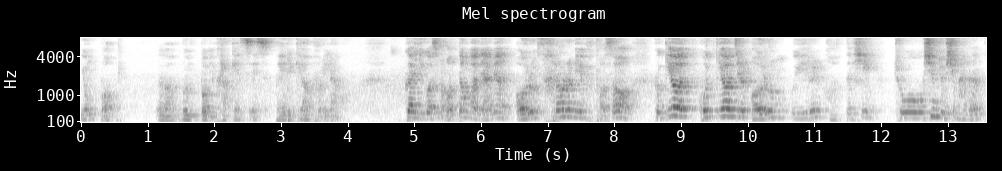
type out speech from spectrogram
용법, 어, 문법이 그렇게 쓰였어. very careful이라고. 그러니까 이것은 어떤 거냐면 얼음 살얼음이 붙어서 그 깨어 곧 깨어질 얼음 위를 걷듯이 조심조심하는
